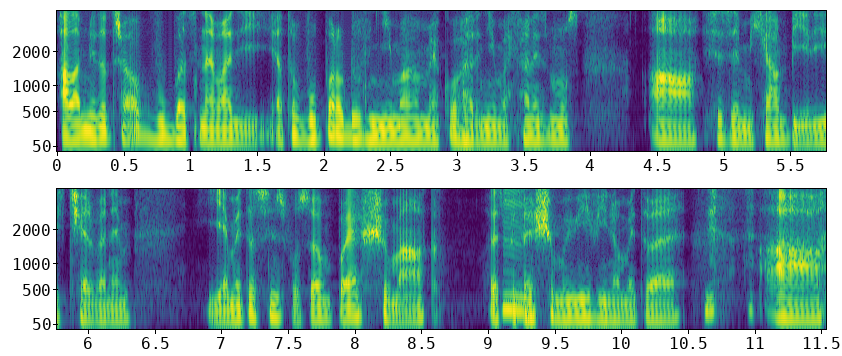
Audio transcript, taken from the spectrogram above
ale mě to třeba vůbec nevadí. Já to opravdu vnímám jako herní mechanismus a jestli se míchá bílý s červeným, je mi to svým způsobem úplně šumák, respektive hmm. šumivý víno mi to je. A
